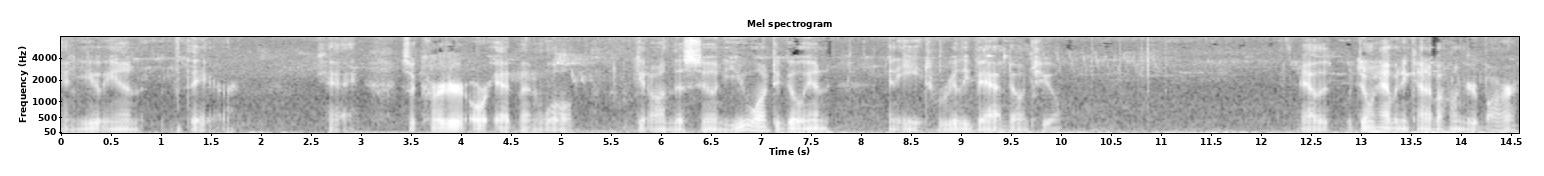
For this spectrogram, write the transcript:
and you in there. Okay, so Carter or Edmund will get on this soon. You want to go in and eat really bad, don't you? Yeah, we don't have any kind of a hunger bar.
